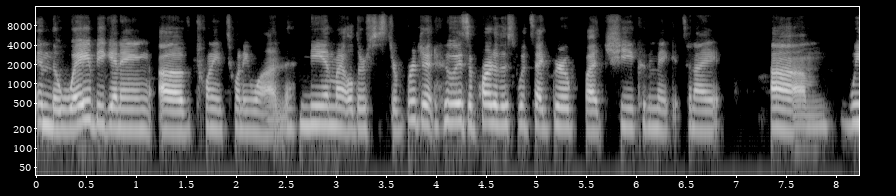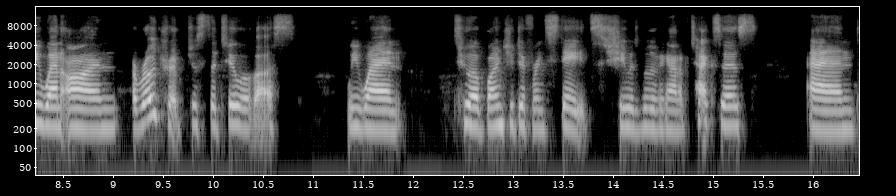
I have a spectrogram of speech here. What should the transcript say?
in the way beginning of 2021 me and my older sister bridget who is a part of this woodside group but she couldn't make it tonight um, we went on a road trip just the two of us. We went to a bunch of different states. She was moving out of Texas, and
